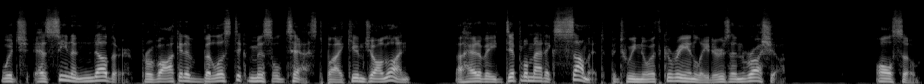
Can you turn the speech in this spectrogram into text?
which has seen another provocative ballistic missile test by Kim Jong un ahead of a diplomatic summit between North Korean leaders and Russia. Also,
